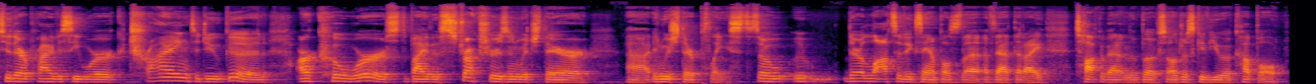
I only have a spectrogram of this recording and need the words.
to their privacy work trying to do good are coerced by the structures in which they're uh, in which they're placed. So uh, there are lots of examples that, of that that I talk about in the book. So I'll just give you a couple.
